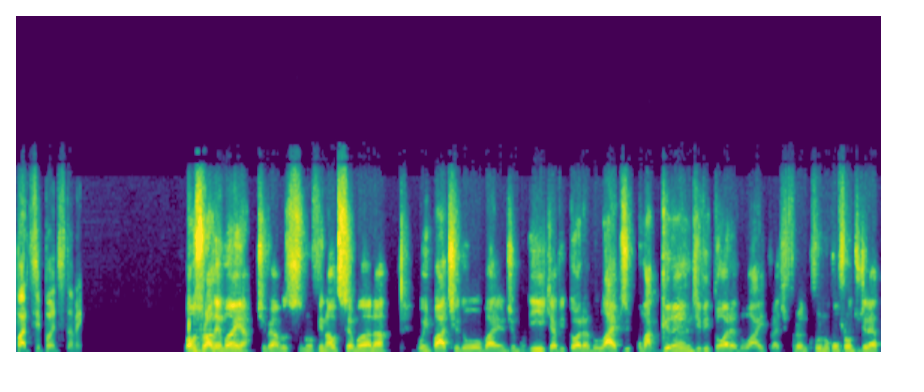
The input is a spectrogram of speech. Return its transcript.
participantes também. Vamos para a Alemanha. Tivemos no final de semana o empate do Bayern de Munique, a vitória do Leipzig, uma grande vitória do Eintracht Frankfurt no confronto direto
